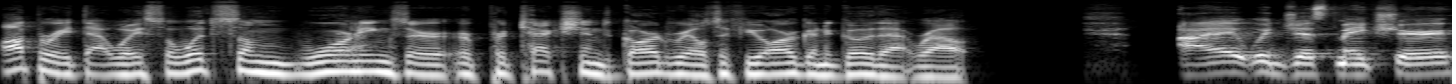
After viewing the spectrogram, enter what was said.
operate that way. So, what's some warnings or, or protections, guardrails if you are going to go that route? I would just make sure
